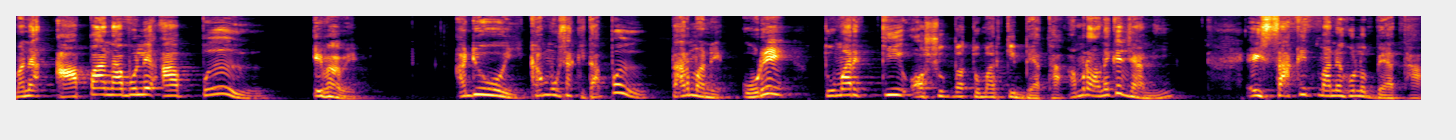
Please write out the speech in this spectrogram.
মানে আপা না বলে আপ? এভাবে। আডুই, কামু সাকিত আপ? তার মানে ওরে, তোমার কি অসুখ বা তোমার কি ব্যথা? আমরা অনেকে জানি, এই সাকিত মানে হলো ব্যথা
